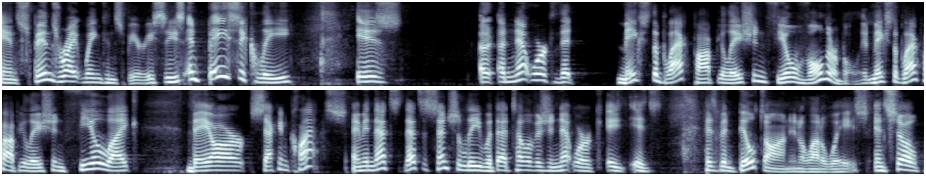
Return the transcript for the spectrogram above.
and spins right-wing conspiracies and basically is a, a network that makes the black population feel vulnerable. It makes the black population feel like they are second class. I mean, that's that's essentially what that television network is, is has been built on in a lot of ways. And so,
